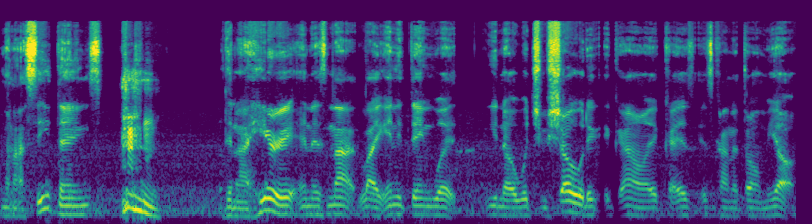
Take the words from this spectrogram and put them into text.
when I see things, then I hear it, and it's not like anything what you know what you showed. It, it, know, it it's, it's kind of throwing me off.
